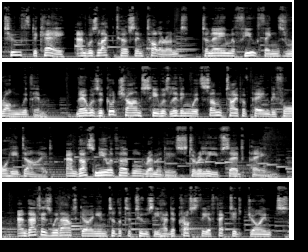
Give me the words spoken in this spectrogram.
tooth decay, and was lactose intolerant, to name a few things wrong with him. There was a good chance he was living with some type of pain before he died, and thus knew of herbal remedies to relieve said pain. And that is without going into the tattoos he had across the affected joints,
